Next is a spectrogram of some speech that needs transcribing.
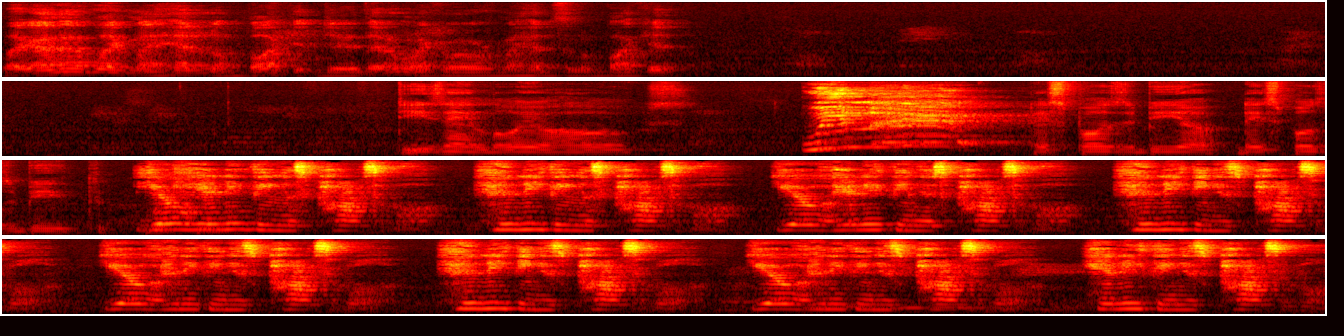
Like I have like my head in a bucket, dude. They don't want to come over. if My head's in a bucket. These ain't loyal hoes. We lit. They supposed to be up. They supposed to be. Th- Yo, with you. anything is possible. Anything is possible. Yo, anything is possible. Anything is possible. Yo, anything is possible. Anything is possible. Yo, anything is possible. Anything is possible.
